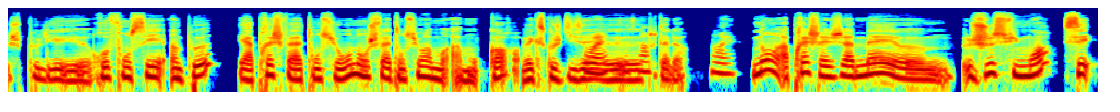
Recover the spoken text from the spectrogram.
je peux les refoncer un peu. Et après, je fais attention. Non, je fais attention à, mon- à mon corps, avec ce que je disais Ouais, euh, tout à l'heure. Ouais. Non, après, je serai jamais. euh, je suis moi. C'est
